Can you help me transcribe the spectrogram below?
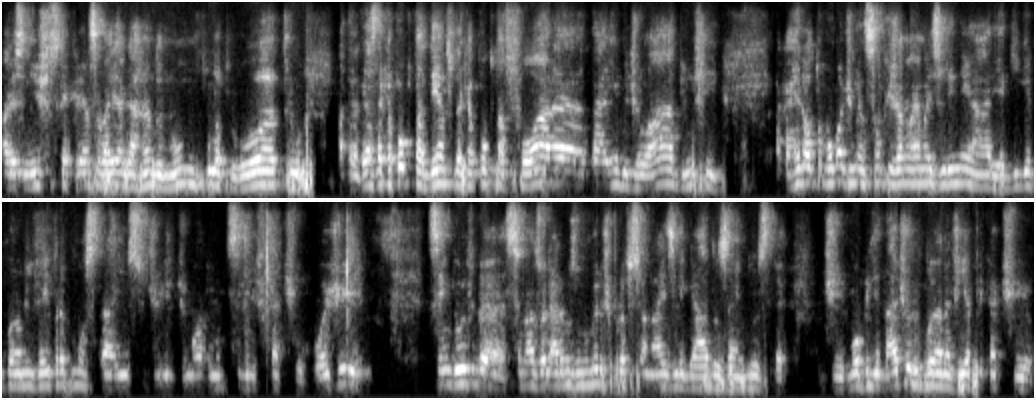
vários nichos que a criança vai agarrando num, pula para o outro, através, daqui a pouco está dentro, daqui a pouco está fora, está indo de lado, enfim. A carreira tomou uma dimensão que já não é mais linear e a Gig Economy veio para mostrar isso de, de modo muito significativo. Hoje, sem dúvida, se nós olharmos o número de profissionais ligados à indústria de mobilidade urbana via aplicativo,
